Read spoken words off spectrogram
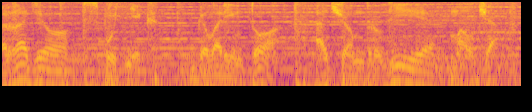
Радио «Спутник». Говорим то, о чем другие молчат.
